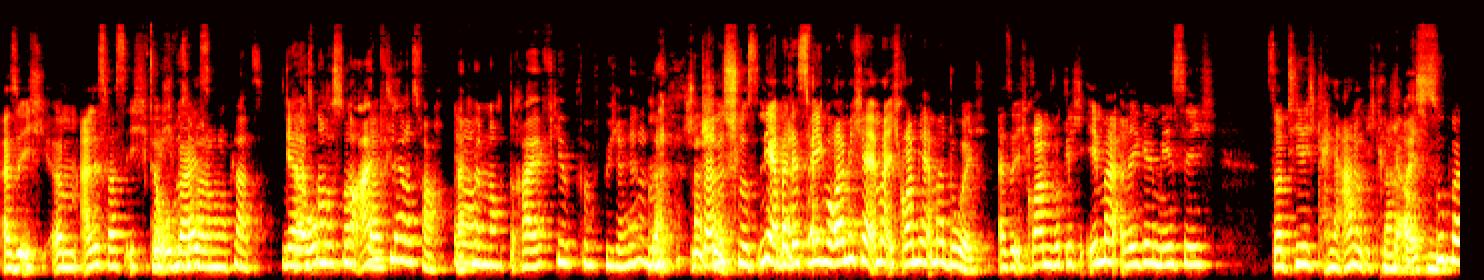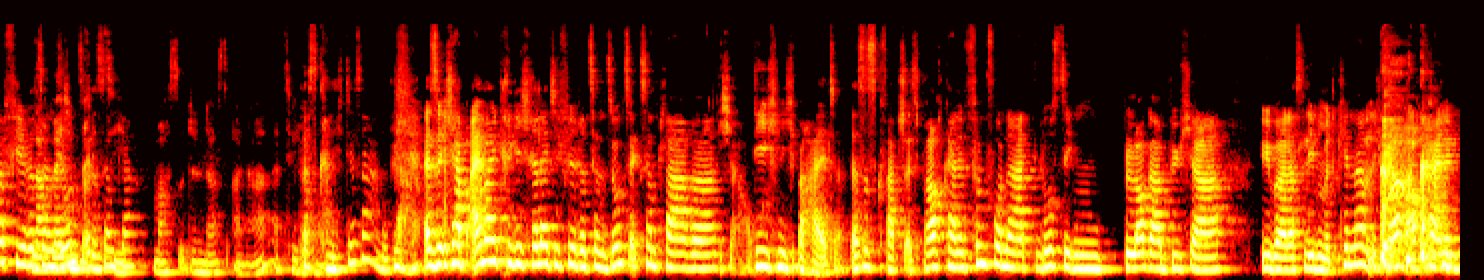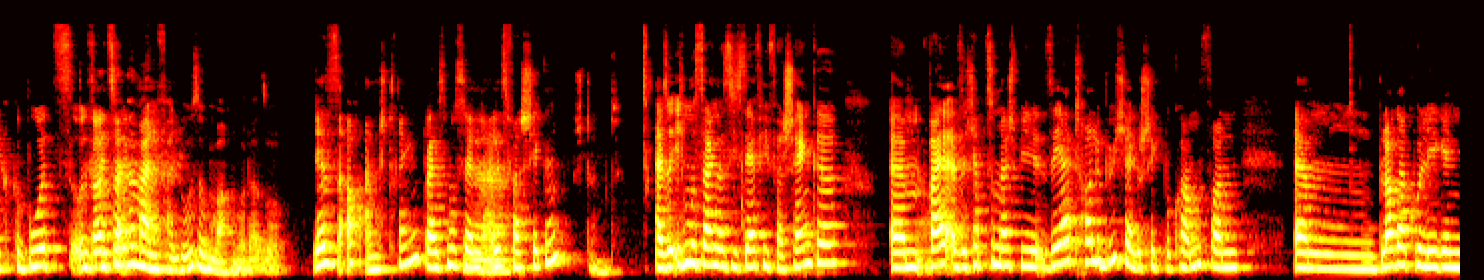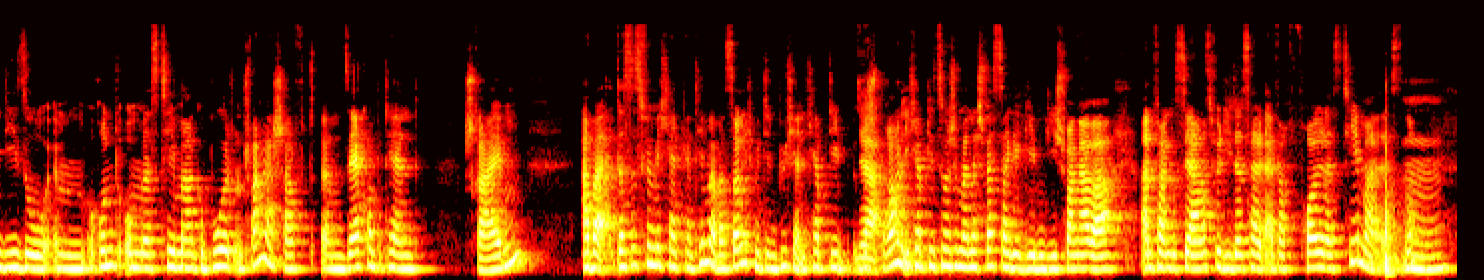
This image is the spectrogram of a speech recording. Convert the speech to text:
Also ich ähm, alles, was ich, da ich oben ist weiß, aber noch Platz. Ja, da ist oben ist nur noch ein Platz. leeres Fach. Da Ja. können noch drei, vier, fünf Bücher hin und dann ist dann Schluss. ist Schluss. Nee, aber deswegen räume ich ja immer, ich räume ja immer durch. Also ich räume wirklich immer regelmäßig, sortiere ich, keine Ahnung, ich kriege ja auch super viel Rezensionsexemplare. machst du denn das, Anna? Erzähl doch Das mal. kann ich dir sagen. Also ich habe einmal kriege ich relativ viel Rezensionsexemplare, Ich die ich nicht behalte. Das ist Quatsch. Ich brauche keine 500 lustigen Bloggerbücher über das Leben mit Kindern. Ich brauche auch keine Geburts- und sollten sonstige. wir mal eine Verlosung machen oder so. Das ist auch anstrengend, weil es muss ja dann Ja. alles verschicken. Stimmt. Also ich muss sagen, dass ich sehr viel verschenke, ähm, weil also ich habe zum Beispiel sehr tolle Bücher geschickt bekommen von ähm, Bloggerkolleginnen, die so im, rund um das Thema Geburt und Schwangerschaft ähm, sehr kompetent schreiben. Aber das ist für mich halt kein Thema. Was soll ich mit den Büchern? Ich habe die Ja. besprochen. Ich habe die zum Beispiel meiner Schwester gegeben, die schwanger war Anfang des Jahres, für die das halt einfach voll das Thema ist. Ne? Mhm.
